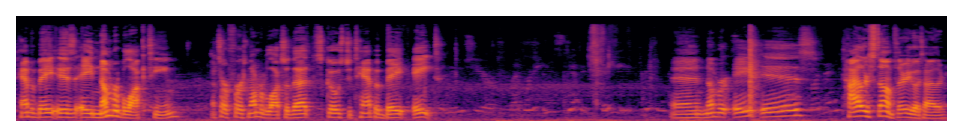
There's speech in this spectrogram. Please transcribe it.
Tampa Bay is a number block team. That's our first number block, so that goes to Tampa Bay 8. And number 8 is Tyler Stumpf. There you go, Tyler.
